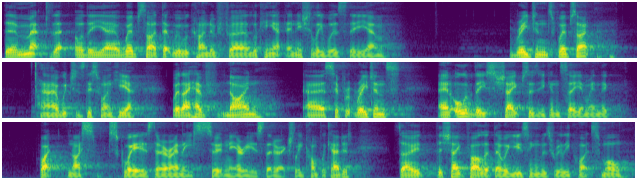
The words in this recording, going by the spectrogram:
the map that, or the uh, website that we were kind of uh, looking at initially was the um, regions website, uh, which is this one here, where they have nine uh, separate regions, and all of these shapes, as you can see, I mean, they're quite nice squares. There are only certain areas that are actually complicated. So the shapefile that they were using was really quite small.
